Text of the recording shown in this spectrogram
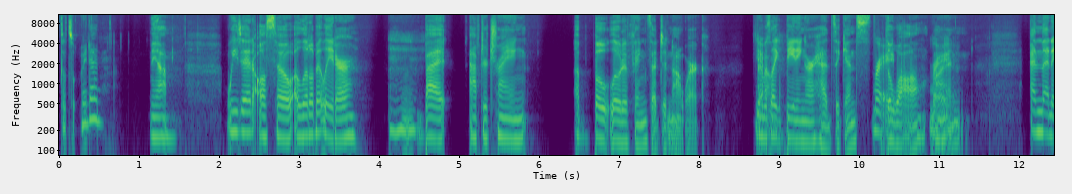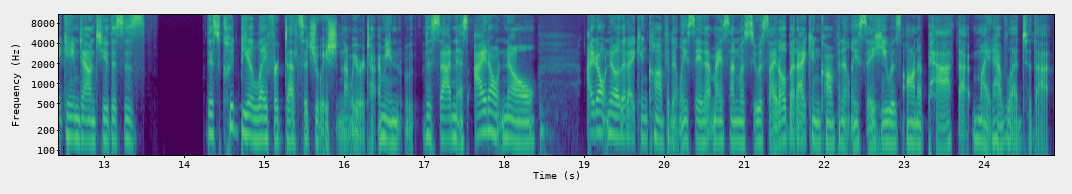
that's what we did. Yeah. We did also a little bit later, Mm-hmm. but after trying a boatload of things that did not work. It was like beating our heads against Right, the wall. right. And, and then it came down to this is this could be a life or death situation that we were talking. I mean, the sadness. I don't know. I don't know that I can confidently say that my son was suicidal, but I can confidently say he was on a path that might have led to that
